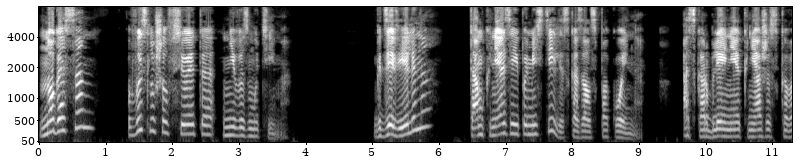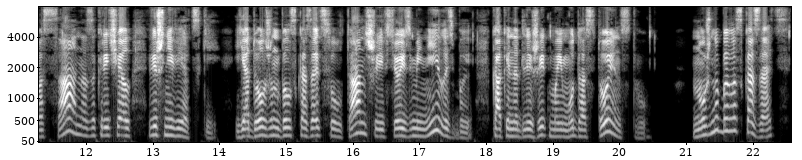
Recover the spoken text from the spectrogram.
Но Гасан выслушал все это невозмутимо. «Где велено, там князя и поместили, — сказал спокойно. «Оскорбление княжеского сана!» — закричал Вишневецкий. «Я должен был сказать султанше, и все изменилось бы, как и надлежит моему достоинству. Нужно было сказать.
